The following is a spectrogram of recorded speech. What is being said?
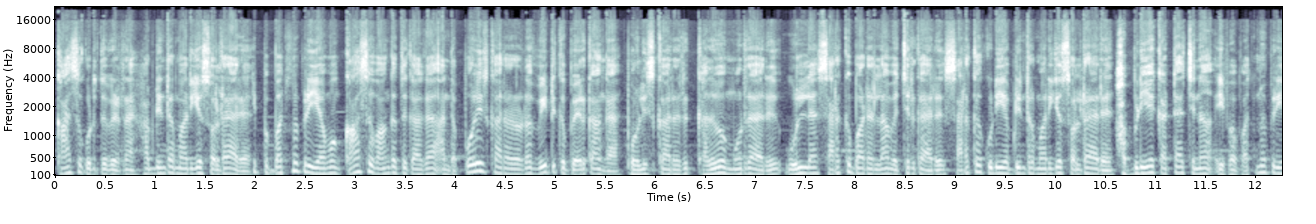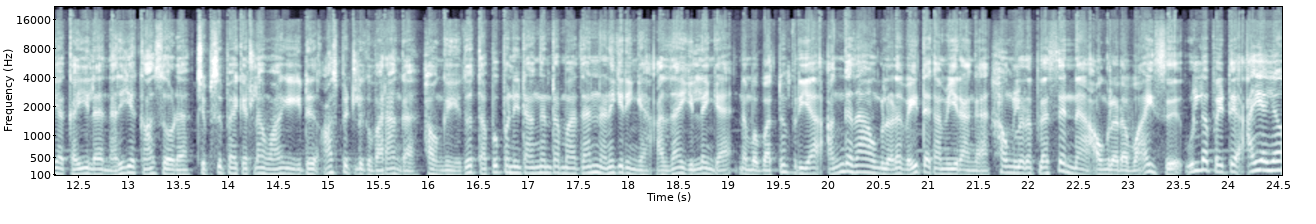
காசு கொடுத்து விடுறேன். அப்படின்ற மாதிரியே சொல்றாரு. இப்ப பத்மபிரியாவும் காசு வாங்கறதுக்காக அந்த போலீஸ்காரரோட வீட்டுக்கு போயிருக்காங்க. போலீஸ்காரரு கதவை மூடுறாரு. உள்ள சரக்கு பாட்டில் எல்லாம் வச்சிருக்காரு. சரக்கு குடி அப்படின்ற மாதிரியும் சொல்றாரு. அப்படியே கட்டாச்சுன்னா இப்ப பத்மபிரியா கையில நிறைய காசோட சிப்ஸ் பேக்கெட்லாம் வாங்கிக்கிட்டு ஹாஸ்பிட்டலுக்கு வராங்க. அவங்க ஏதோ தப்பு பண்ணிட்டாங்கன்ற மாதிரி தான் நினைக்கிறீங்க. அதுதான் இல்லைங்க. நம்ம பத்மபிரியா அங்கதான் அவங்களோட வெயிட்டை காமிக்கிறாங்க. அவங்களோட ப்ளஸ் என்ன? அவங்களோட வாய்ஸ் உள்ள போயிட்டு ஐயோ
